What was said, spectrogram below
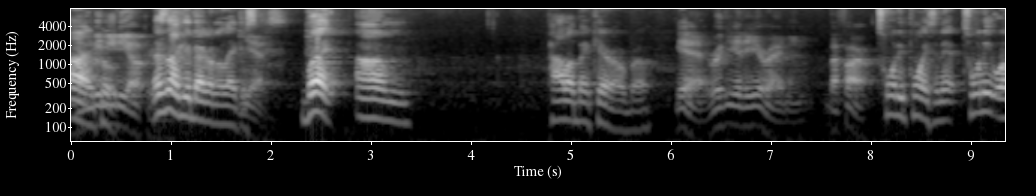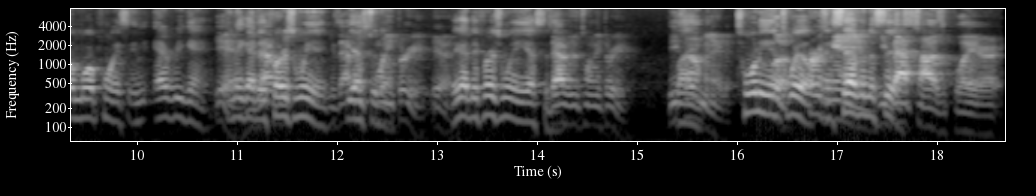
All right, be cool. mediocre. Let's not get back on the Lakers. Yes. But um, Paolo Banchero, bro, Yeah, rookie of the year right now, by far. 20 points in it, 20 or more points in every game, Yeah, and they got their first win yesterday. 23. Yeah, They got their first win yesterday. he's averaging 23. He's Like, dominated. 20 and Look, 12 first and game, seven He assists. baptized a player,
